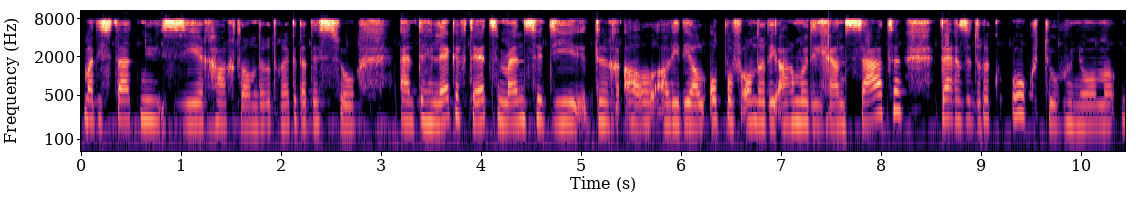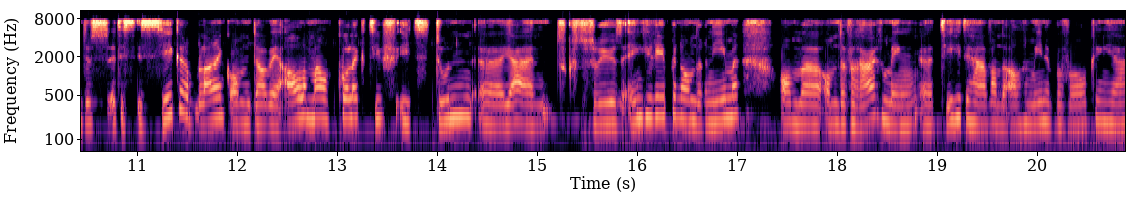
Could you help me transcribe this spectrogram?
maar die staat nu zeer hard onder druk, dat is zo. En tegelijkertijd, mensen die er al, die al op of onder die armoedegrens zaten, daar is de druk ook toegenomen. Dus het is zeker belangrijk omdat wij allemaal collectief iets doen uh, ja, en serieuze ingrepen ondernemen om, uh, om de verarming uh, tegen te gaan van de algemene bevolking. Ja.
